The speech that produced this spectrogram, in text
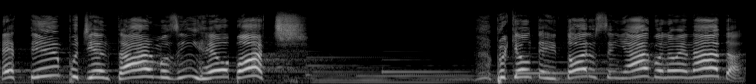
É tempo de entrarmos em Reobote. Porque um território sem água não é nada.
